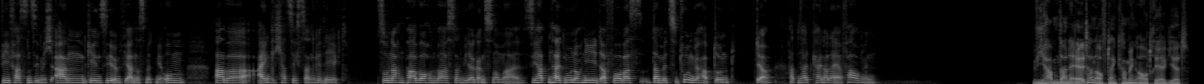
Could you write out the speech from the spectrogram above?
wie fassen sie mich an, gehen sie irgendwie anders mit mir um. Aber eigentlich hat sich's dann gelegt. So nach ein paar Wochen war es dann wieder ganz normal. Sie hatten halt nur noch nie davor was damit zu tun gehabt und ja, hatten halt keinerlei Erfahrungen. Wie haben deine Eltern auf dein Coming-out reagiert?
